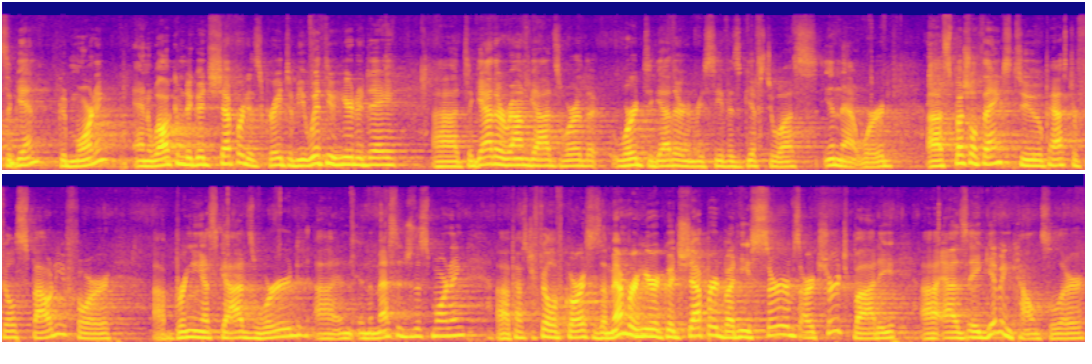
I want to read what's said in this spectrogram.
Once again, good morning and welcome to Good Shepherd. It's great to be with you here today uh, to gather around God's word, word together and receive his gifts to us in that word. Uh, special thanks to Pastor Phil Spouty for uh, bringing us God's word uh, in, in, the message this morning. Uh, Pastor Phil, of course, is a member here at Good Shepherd, but he serves our church body uh, as a giving counselor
